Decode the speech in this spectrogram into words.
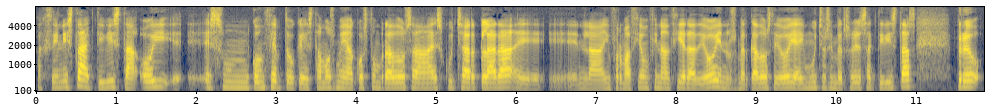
Accionista activista. Hoy eh, es un concepto que estamos muy acostumbrados a escuchar clara eh, en la información financiera de hoy, en los mercados de hoy hay muchos inversores activistas, pero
